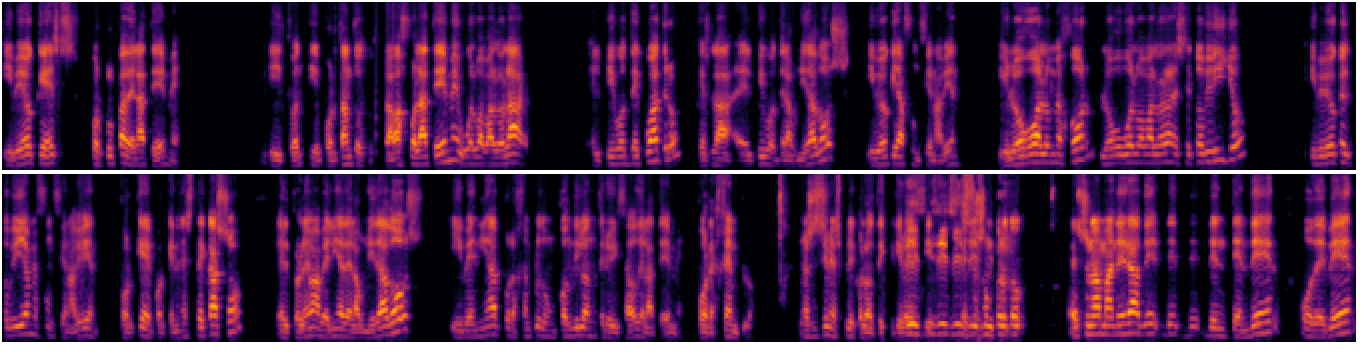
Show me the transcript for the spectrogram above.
y veo que es por culpa del ATM. Y, por tanto trabajo el ATM, vuelvo a valorar el pivot de 4, que es el pivot de la unidad 2, y veo que ya funciona bien. Y luego a lo mejor, luego vuelvo a valorar ese tobillo y veo que el tobillo me funciona bien. ¿Por qué? Porque en este caso el problema venía de la unidad 2 y venía, por ejemplo, de un cóndilo anteriorizado del ATM, por ejemplo. No sé si me explico lo que quiero decir. Sí, sí, sí, es, un es una manera de, de entender o de ver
